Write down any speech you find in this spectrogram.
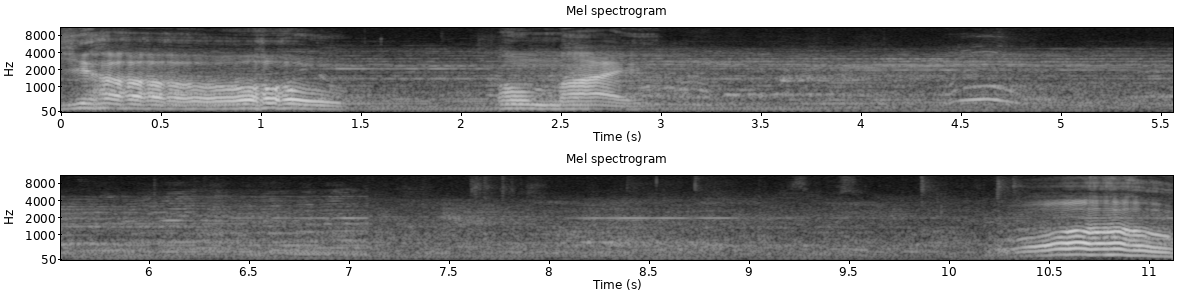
Yo. Oh my. Whoa.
